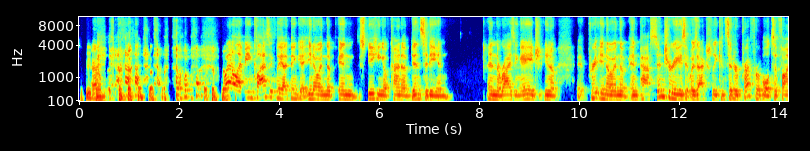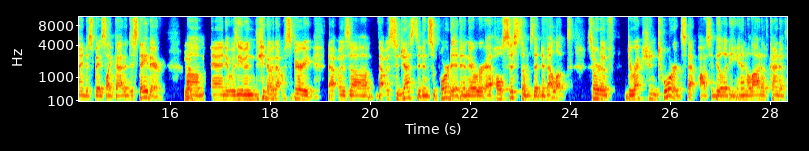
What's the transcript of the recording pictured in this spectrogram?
to be permanent. well, I mean, classically, I think you know, in the in speaking of kind of density and in the rising age, you know, pre, you know, in the in past centuries, it was actually considered preferable to find a space like that and to stay there. Yeah. Um, and it was even, you know, that was very, that was uh, that was suggested and supported, and there were uh, whole systems that developed sort of direction towards that possibility, and a lot of kind of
